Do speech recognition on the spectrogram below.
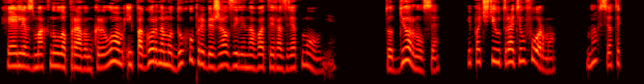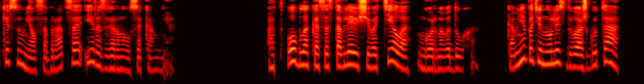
Хелли взмахнула правым крылом, и по горному духу пробежал зеленоватый разряд молнии. Тот дернулся и почти утратил форму, но все-таки сумел собраться и развернулся ко мне. От облака, составляющего тело горного духа, ко мне потянулись два жгута,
